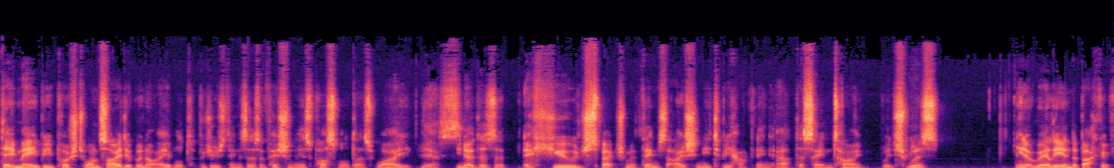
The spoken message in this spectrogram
they may be pushed to one side if we're not able to produce things as efficiently as possible. That's why Yes. you know, there's a, a huge spectrum of things that actually need to be happening at the same time, which was, you know, really in the back of,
